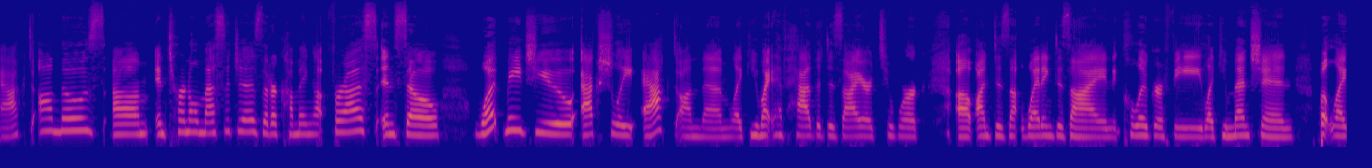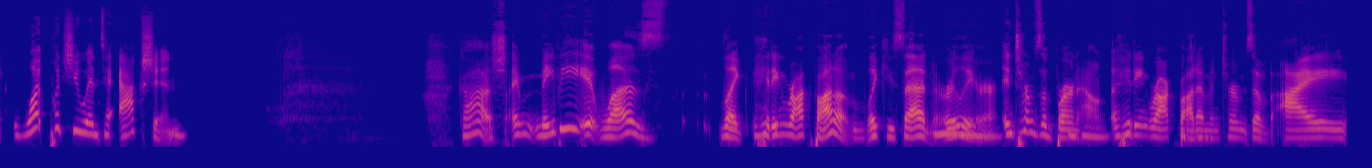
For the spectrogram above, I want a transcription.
act on those um, internal messages that are coming up for us. And so, what made you actually act on them? Like you might have had the desire to work uh, on design, wedding design, calligraphy, like you mentioned, but like what put you into action? Gosh, I maybe it was like hitting rock bottom like you said mm. earlier in terms of burnout mm-hmm. hitting rock bottom mm-hmm. in terms of i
